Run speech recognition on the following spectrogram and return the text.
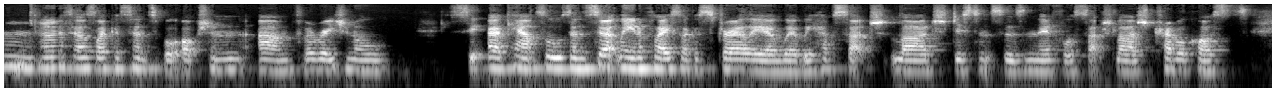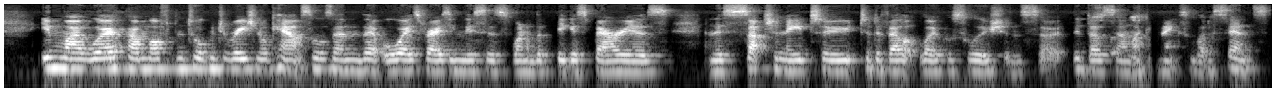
Mm, and it sounds like a sensible option um, for regional uh, councils and certainly in a place like Australia where we have such large distances and therefore such large travel costs. In my work, I'm often talking to regional councils and they're always raising this as one of the biggest barriers and there's such a need to, to develop local solutions. So it does sound like it makes a lot of sense.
